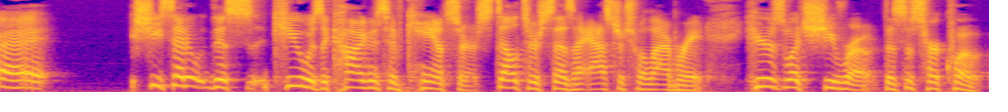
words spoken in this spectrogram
uh, she said it, this Q was a cognitive cancer. Stelter says, I asked her to elaborate. Here's what she wrote. This is her quote.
